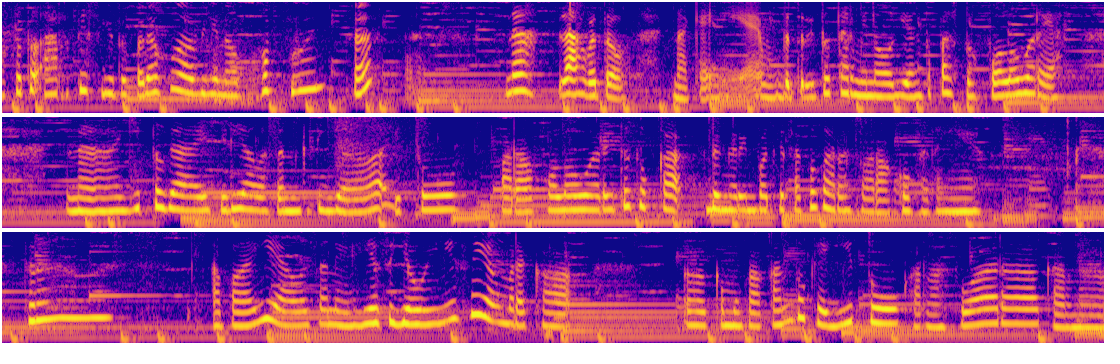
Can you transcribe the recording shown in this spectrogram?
aku tuh artis gitu padahal aku nggak bikin apa pun. Hah? nah lah betul. Nah kayaknya betul itu terminologi yang tepat tuh follower ya nah gitu guys. Jadi alasan ketiga itu para follower itu suka dengerin podcast aku karena suara aku katanya. Terus apalagi ya alasannya? Ya sejauh ini sih yang mereka uh, kemukakan tuh kayak gitu. Karena suara karena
